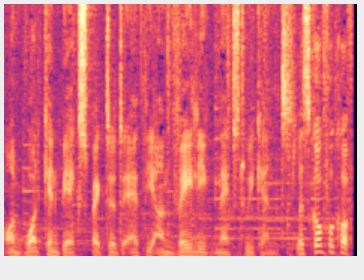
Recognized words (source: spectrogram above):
on what can be expected at the unveiling next weekend. Let's go for coffee.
